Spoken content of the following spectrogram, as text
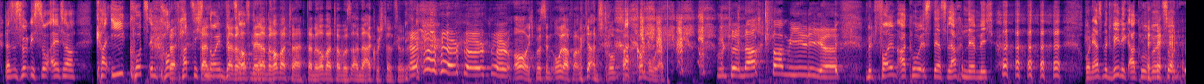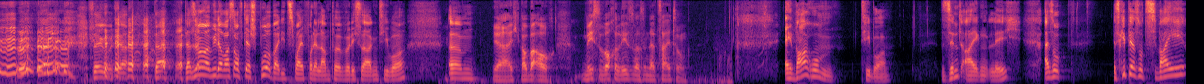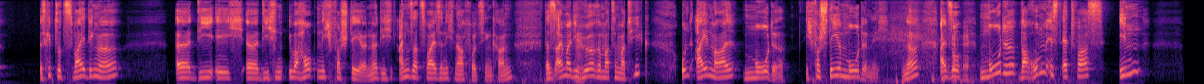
Das ist wirklich so, Alter, KI kurz im Kopf hat sich einen neuen Witz dann, Ro- nee, ausgedacht. dann Roboter, dann Roboter muss an der Akkustation. oh, ich muss den Olaf mal wieder an Strom fahren. Komm, Olaf. Gute Nacht, Familie. Mit vollem Akku ist das Lachen nämlich. Und erst mit wenig Akku wird so ein. Sehr gut, ja. Da, da sind wir mal wieder was auf der Spur bei die zwei vor der Lampe, würde ich sagen, Tibor. Ähm, Ja, ich glaube auch. Nächste Woche lesen wir es in der Zeitung. ey, warum, Tibor, sind eigentlich. Also, es gibt ja so zwei. Es gibt so zwei Dinge, äh, die ich, äh, die ich überhaupt nicht verstehe, ne, die ich ansatzweise nicht nachvollziehen kann. Das ist einmal die höhere Mathematik und einmal Mode. Ich verstehe Mode nicht. Ne? Also Mode, warum ist etwas in?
